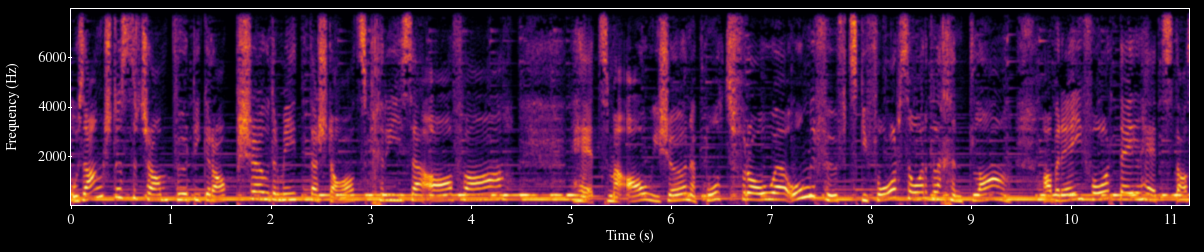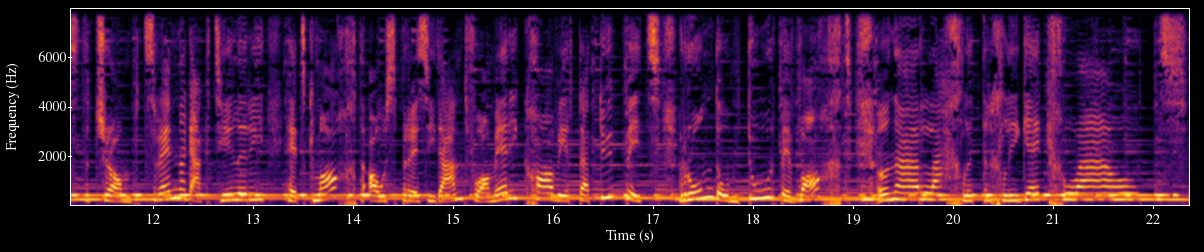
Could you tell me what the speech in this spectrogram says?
Aus Angst, dass der Trump würde grapschen und damit eine Staatskrise anfangen, hat man alle schönen Putzfrauen unter 50 vorsorglich entlassen. Aber ein Vorteil hat es, dass der Trump das Rennen gegen Hillary hat gemacht. Als Präsident von Amerika wird der Typ jetzt rund um die Tour bewacht und er lächelt ein bisschen gequält.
